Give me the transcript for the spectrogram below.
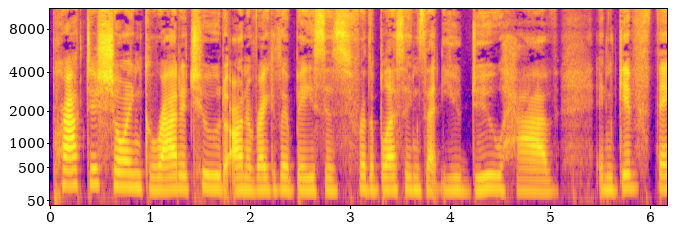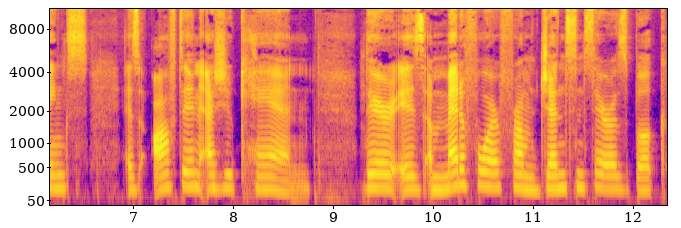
Practice showing gratitude on a regular basis for the blessings that you do have and give thanks as often as you can. There is a metaphor from Jen Sincero's book,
